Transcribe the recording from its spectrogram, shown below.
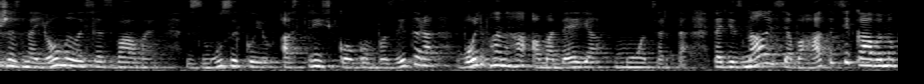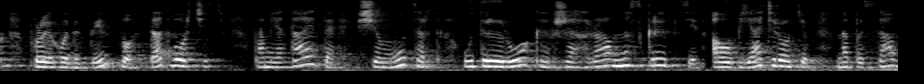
Вже знайомилися з вами з музикою австрійського композитора Вольфганга Амадея Моцарта та дізналися багато цікавинок про його дитинство та творчість. Пам'ятаєте, що Моцарт у три роки вже грав на скрипці, а у п'ять років написав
